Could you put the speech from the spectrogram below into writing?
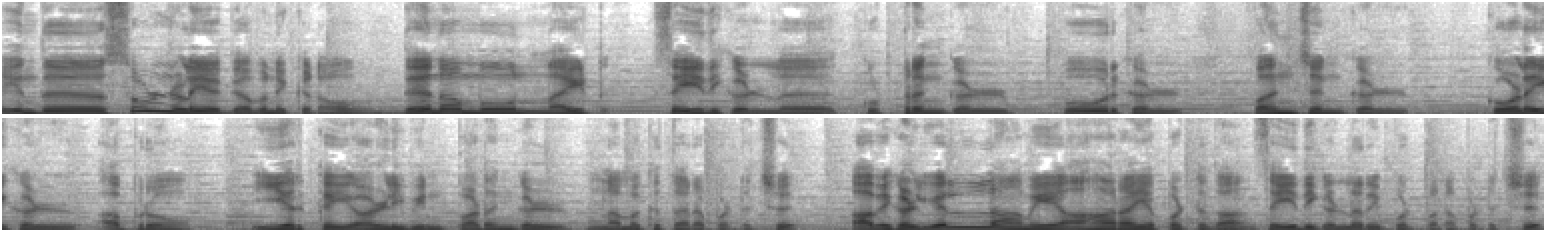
இந்த சூழ்நிலையை கவனிக்கணும். தினமும் நைட் செய்திகள்ல குற்றங்கள் போர்கள் பஞ்சங்கள் கொலைகள் அப்புறம் இயற்கை அழிவின் படங்கள் நமக்கு தரப்பட்டுச்சு. அவைகள் எல்லாமே ஆராயப்பட்டு தான் செய்திகள்ல ரிப்போர்ட் பண்ணப்பட்டுச்சு.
